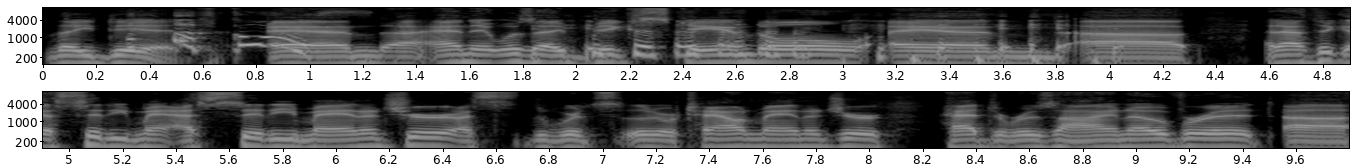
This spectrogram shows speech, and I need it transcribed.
they did. Of course. And uh, and it was a big scandal, and uh, and I think a city ma- a city manager, a, or or town manager, had to resign over it. Uh,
